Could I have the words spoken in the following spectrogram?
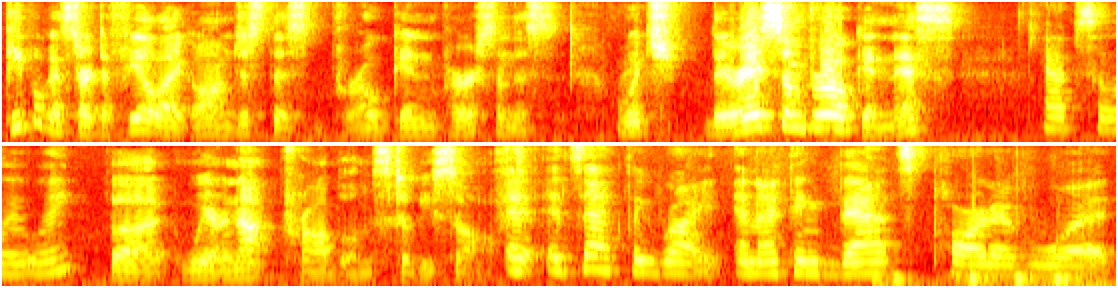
people can start to feel like oh i'm just this broken person this which there is some brokenness Absolutely. but we are not problems to be solved Exactly right. And I think that's part of what,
